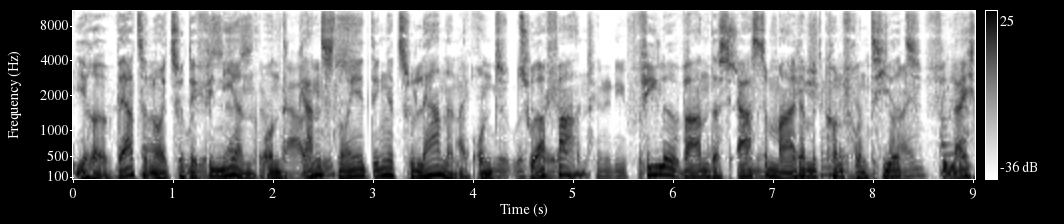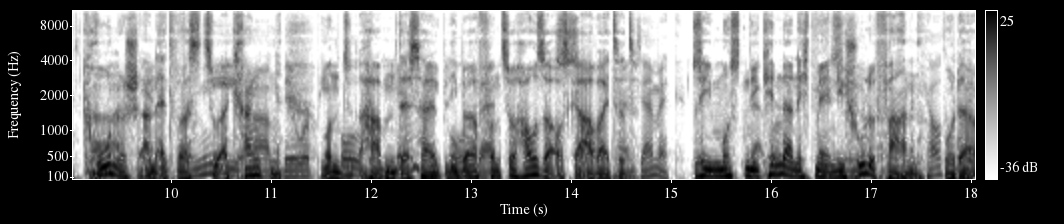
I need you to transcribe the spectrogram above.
ihre Werte neu zu definieren und ganz neue Dinge zu lernen und zu erfahren. Viele waren das erste Mal damit konfrontiert, vielleicht chronisch an etwas zu erkranken und haben deshalb lieber von zu Hause aus gearbeitet. Sie mussten die Kinder nicht mehr in die Schule fahren oder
